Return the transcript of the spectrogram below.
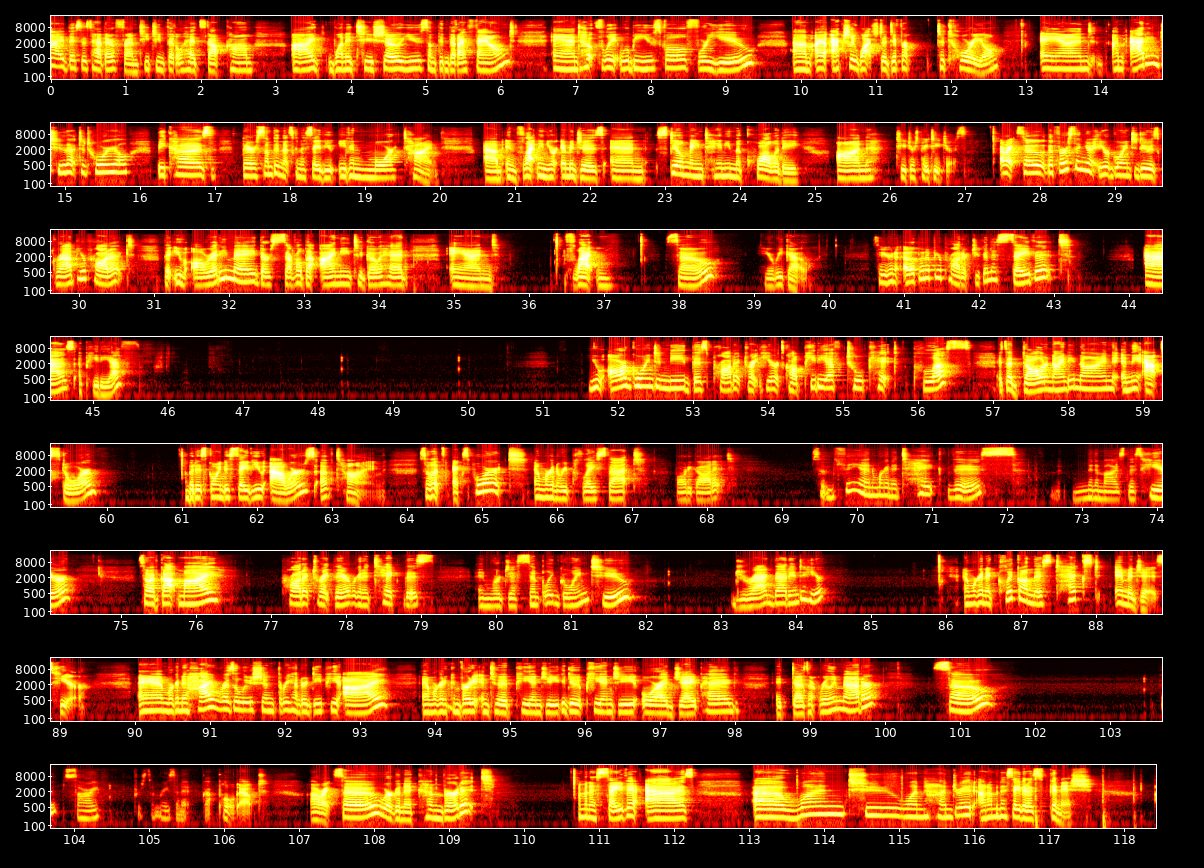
Hi, this is Heather from teachingfiddleheads.com. I wanted to show you something that I found and hopefully it will be useful for you. Um, I actually watched a different tutorial and I'm adding to that tutorial because there's something that's going to save you even more time um, in flattening your images and still maintaining the quality on Teachers Pay Teachers. All right, so the first thing you're going to do is grab your product that you've already made. There's several that I need to go ahead and flatten. So here we go. So you're going to open up your product. You're going to save it as a PDF. You are going to need this product right here. It's called PDF Toolkit Plus. It's $1.99 in the App Store, but it's going to save you hours of time. So let's export, and we're going to replace that. I've already got it. So then we're going to take this, minimize this here. So I've got my product right there. We're going to take this and we're just simply going to drag that into here and we're going to click on this text images here. And we're going to high resolution 300 dpi and we're going to convert it into a PNG. You could do a PNG or a JPEG. It doesn't really matter. So, oops, sorry. For some reason it got pulled out. All right, so we're going to convert it. I'm going to save it as uh, 1 to 100, and I'm going to save it as finish.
